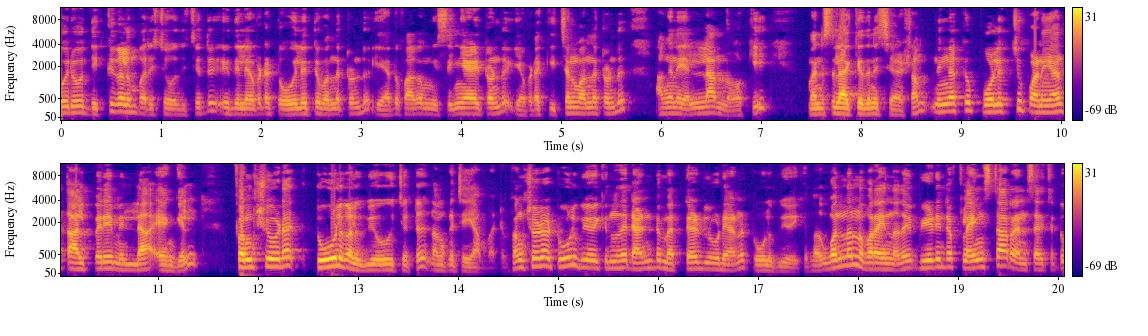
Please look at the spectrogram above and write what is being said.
ഓരോ ദിക്കുകളും പരിശോധിച്ചിട്ട് ഇതിൽ എവിടെ ടോയ്ലറ്റ് വന്നിട്ടുണ്ട് ഏത് ഭാഗം മിസ്സിംഗ് ആയിട്ടുണ്ട് എവിടെ കിച്ചൺ വന്നിട്ടുണ്ട് അങ്ങനെ എല്ലാം നോക്കി മനസ്സിലാക്കിയതിന് ശേഷം നിങ്ങൾക്ക് പൊളിച്ചു പണിയാൻ താല്പര്യമില്ല എങ്കിൽ ഫംഗ്ഷയുടെ ടൂളുകൾ ഉപയോഗിച്ചിട്ട് നമുക്ക് ചെയ്യാൻ പറ്റും. ഫംഗ്ഷയുടെ ടൂൾ ഉപയോഗിക്കുന്നത് രണ്ട് മെത്തേഡിലൂടെയാണ് ടൂൾ ഉപയോഗിക്കുന്നത്. ഒന്നെന്ന് പറയുന്നത് വീടിന്റെ ഫ്ലൈങ് സ്റ്റാർ അനുസരിച്ചിട്ട്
